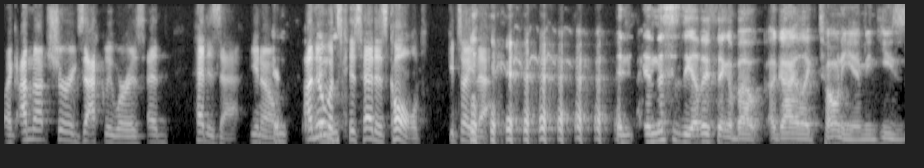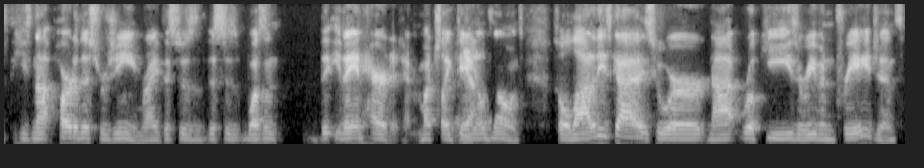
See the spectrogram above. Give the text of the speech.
Like, I'm not sure exactly where his head head is at. You know, and, I know it's his head is cold. I can tell you that. and and this is the other thing about a guy like Tony. I mean, he's he's not part of this regime, right? This was this is wasn't they inherited him, much like Daniel yeah. Jones. So a lot of these guys who are not rookies or even free agents,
